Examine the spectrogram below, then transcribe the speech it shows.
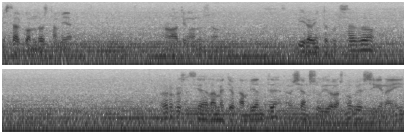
Está el COM 2 también. No lo tengo en uso. Viro viento cruzado. A ver lo que se decía de la meteo cambiante. A ver si han subido las nubes, siguen ahí.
